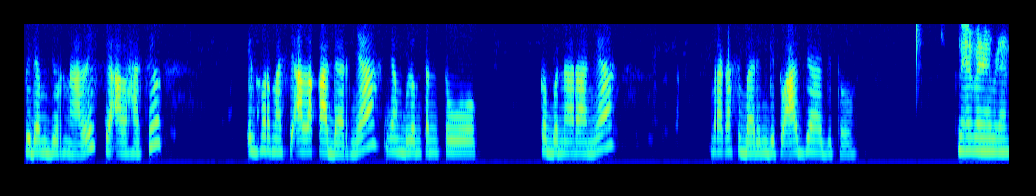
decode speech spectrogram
bidang jurnalis ya alhasil informasi ala kadarnya yang belum tentu kebenarannya mereka sebarin gitu aja gitu. Benar benar benar.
